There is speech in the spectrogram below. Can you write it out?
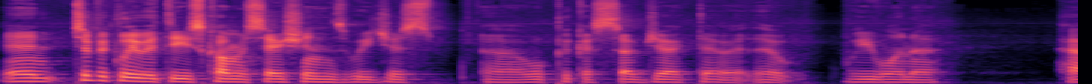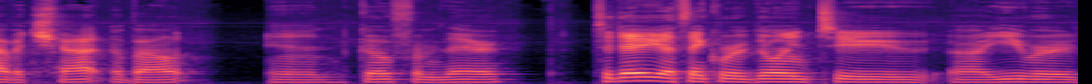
And typically with these conversations, we just uh, we'll pick a subject that, that we want to have a chat about and go from there. Today, I think we're going to. Uh, you were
